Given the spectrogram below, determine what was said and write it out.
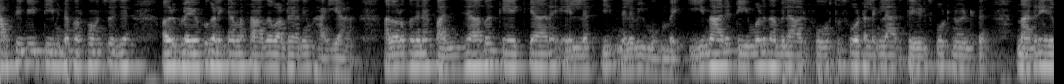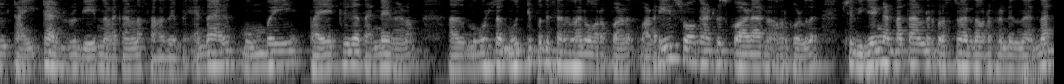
R B ടീമിന്റെ പെർഫോമൻസ് വെച്ച് അവർ പ്ലേ ഓഫ് കളിക്കാനുള്ള സാധ്യത വളരെയധികം ഹൈ ആണ്. അതോടൊപ്പം തന്നെ Punjab K K R L S G നിലവിൽ മുംബൈ. ഈ നാല് ടീമുകൾ തമ്മിൽ ആ ഒരു ഫോർത്ത് സ്പോട്ട് അല്ലെങ്കിൽ ആ ഒരു തേർഡ് സ്പോട്ടിന് വേണ്ടിയിട്ട് നല്ല രീതിയിൽ ടൈറ്റ് ആയിട്ടുള്ള ഗെയിം നടക്കാനുള്ള സാധ്യതയുണ്ട്. എന്തായാലും മുംബൈയെ ഭയക്കുക തന്നെ വേണം. അത് നൂറിൽ നൂറ്റിപ്പത്ത് ശതമാനം ഉറപ്പാണ്. വളരെ സ്ട്രോങ് ആയിട്ടൊരു സ്ക്വാഡാണ് അവർക്കുള്ളത്. പക്ഷേ വിജയം കണ്ടെത്താനുള്ള ഒരു പ്രശ്നമായിരുന്നു അവരുടെ ഫ്രണ്ടിൽ നിന്ന്. എന്നാൽ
